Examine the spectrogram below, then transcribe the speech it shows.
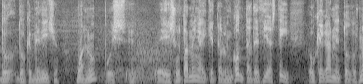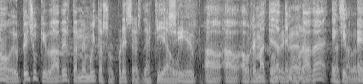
do, do que me dixo. Bueno, pois eh, iso tamén hai que telo en conta decías ti, o que gane todos. No, eu penso que va a haber tamén moitas sorpresas de aquí ao, sí, eu... ao, ao, ao remate Hombre, da temporada claro, e, que, e,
